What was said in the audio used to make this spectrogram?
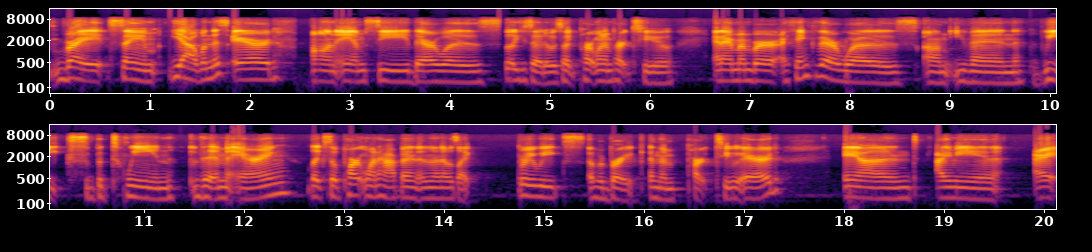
Right, same. Yeah, when this aired on AMC, there was, like you said, it was like part one and part two. And I remember, I think there was um, even weeks between them airing. Like, so part one happened, and then it was like three weeks of a break, and then part two aired. And I mean, I,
